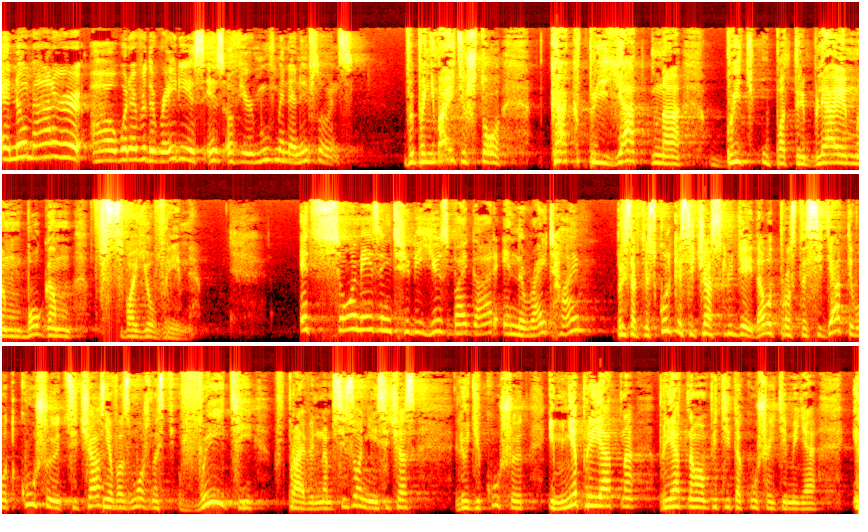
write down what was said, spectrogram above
And no matter uh, whatever the radius is of your movement and influence, Вы понимаете, что как приятно быть употребляемым Богом в свое время. it's so amazing to be used by God in the right time. Представьте, сколько сейчас людей, да, вот просто сидят и вот кушают сейчас невозможность выйти в правильном сезоне. И сейчас люди кушают, и мне приятно, приятного аппетита, кушайте меня. И,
